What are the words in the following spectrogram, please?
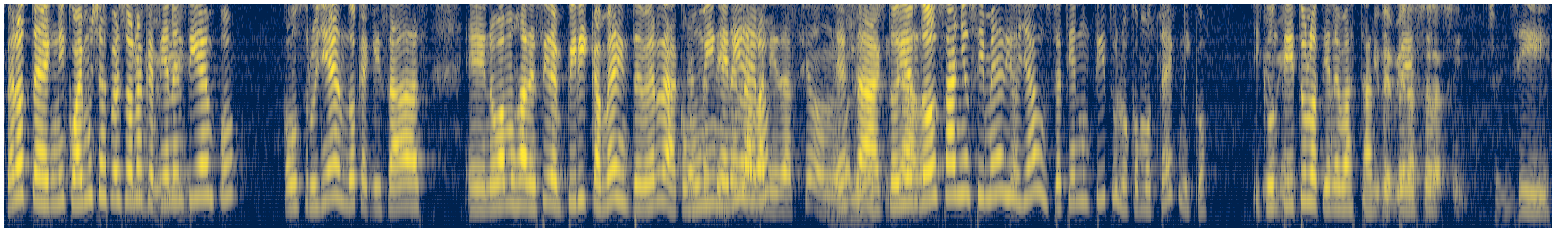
pero técnico. Hay muchas personas que tienen tiempo construyendo, que quizás eh, no vamos a decir empíricamente, ¿verdad? Como un ingeniero. La validación. Exacto. Y en dos años y medio ya usted tiene un título como técnico. Y que un título tiene bastante peso. Sí.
